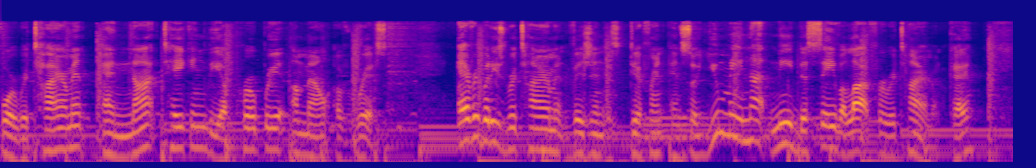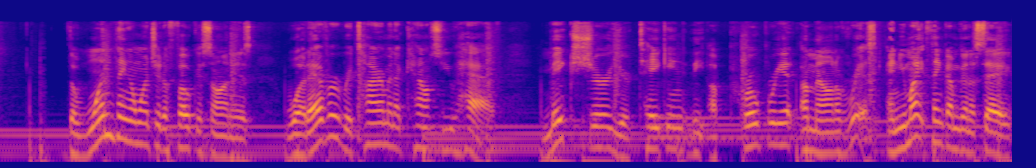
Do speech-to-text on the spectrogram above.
for retirement and not taking the appropriate amount of risk. Everybody's retirement vision is different, and so you may not need to save a lot for retirement, okay? The one thing I want you to focus on is whatever retirement accounts you have, make sure you're taking the appropriate amount of risk. And you might think I'm going to say,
